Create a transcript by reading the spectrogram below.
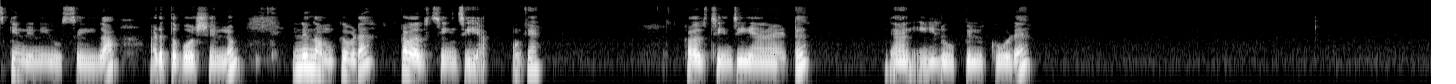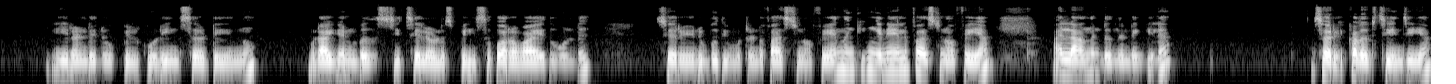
സ്കിന്നിന് യൂസ് ചെയ്യുക. അടുത്ത പോർഷനിലും. ഇനി നമുക്ക് ഇവിടെ കളർ ചേഞ്ച് ചെയ്യാം. ഓക്കെ? കളർ ചേഞ്ച് ചെയ്യാനായിട്ട് ഞാൻ ഈ ലൂപ്പിൽ കൂടെ ഈ രണ്ട് ലൂപ്പിൽ കൂടി ഇൻസേർട്ട് ചെയ്യുന്നു. ഇവിടെ ആകെ ഒൻപത് സ്റ്റിച്ചല്ലേ ഉള്ളൂ സ്പേസ് കുറവായതുകൊണ്ട് ചെറിയൊരു ബുദ്ധിമുട്ടുണ്ട്. ഫാസ്റ്റ് ഓഫ് ചെയ്യാൻ. നിങ്ങൾക്ക് ഇങ്ങനെയായാലും ഫാസ്റ്റ് ഓഫ് ചെയ്യാം. അല്ലാന്നുണ്ടെന്നുണ്ടെങ്കിൽ സോറി കളർ ചേഞ്ച് ചെയ്യാം.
